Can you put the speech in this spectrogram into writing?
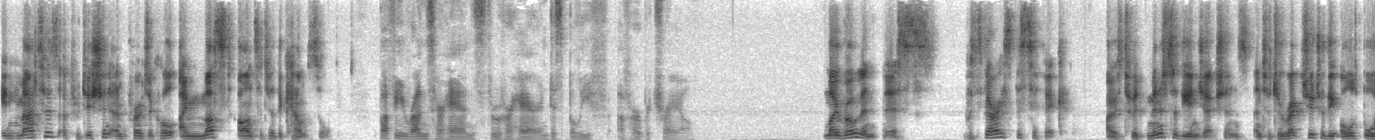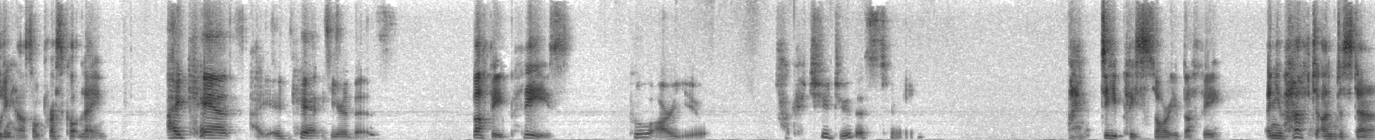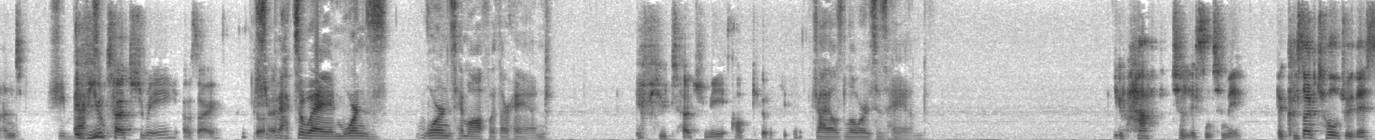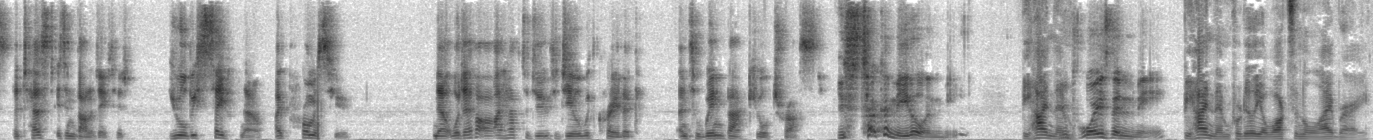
In matters of tradition and protocol, I must answer to the council. Buffy runs her hands through her hair in disbelief of her betrayal. My role in this was very specific. I was to administer the injections and to direct you to the old boarding house on Prescott Lane. I can't. I, I can't hear this. Buffy, please. Who are you? How could you do this to me? I'm deeply sorry, Buffy. And you have to understand. She If backs, you touch me, oh sorry. Go she ahead. backs away and warns warns him off with her hand. If you touch me, I'll kill you. Giles lowers his hand. You have to listen to me. Because I've told you this, the test is invalidated. You will be safe now, I promise you. Now, whatever I have to do to deal with Kralik and to win back your trust. You stuck a needle in me. Behind them. You poisoned me. behind them, Cordelia walks into the library.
